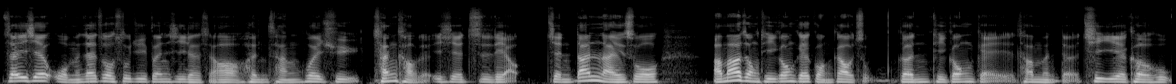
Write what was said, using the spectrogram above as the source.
这一些我们在做数据分析的时候，很常会去参考的一些资料。简单来说，阿妈总提供给广告主跟提供给他们的企业客户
